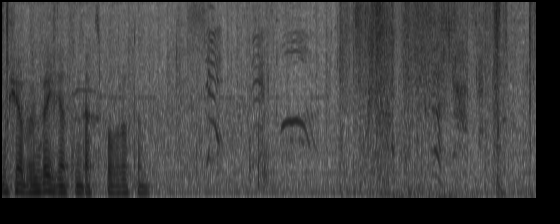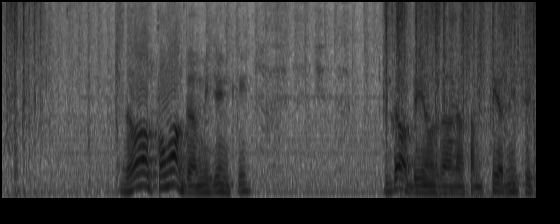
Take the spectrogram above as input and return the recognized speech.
Musiałbym wejść na ten dach z powrotem. No, pomaga mi, dzięki. Dobię ją zaraz tam, pierniczyć.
